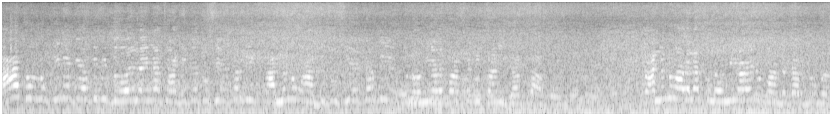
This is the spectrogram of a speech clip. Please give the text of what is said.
ਆਹ ਤੁਹਾਨੂੰ ਕਿਹਨੇ ਕਿਹਾ ਸੀ ਵੀ ਦੋ ਹੀ ਲਾਈਨਾਂ ਛੱਡ ਕੇ ਤੁਸੀਂ ਇੱਧਰ ਦੀ ਕੱਲ ਨੂੰ ਅੱਜ ਤੁਸੀਂ ਇੱਧਰ ਦੀ, ਕਲੋਨੀ ਵਾਲੇ ਪਾਸੇ ਦੀ ਪਾਣੀ ਗਲਤਾ ਕੱਲ ਨੂੰ ਅਗਲਾ ਕਲੋਨੀ ਵਾਲੇ ਨੂੰ ਬੰਦ ਕਰ ਦੂਗਾ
